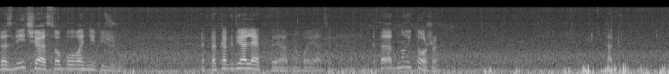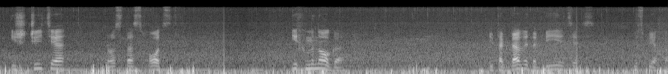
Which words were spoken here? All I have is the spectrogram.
различия особого не вижу. Это как диалекты одного языка. Это одно и то же. Так, ищите просто сходств. Их много. И тогда вы добьетесь успеха.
